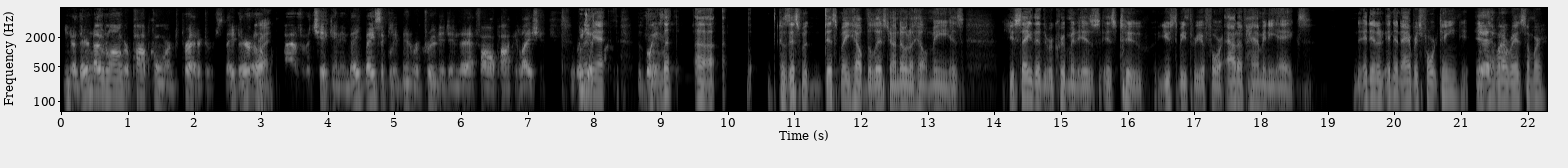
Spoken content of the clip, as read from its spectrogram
you know, they're no longer popcorn predators. They they're up right. the size of a chicken, and they've basically been recruited into that fall population. We well, just, add, let, uh, because this this may help the listener. I know it'll help me. Is you say that the recruitment is is two, used to be three or four. Out of how many eggs? It didn't it didn't average fourteen. Is yeah, that what I read somewhere?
